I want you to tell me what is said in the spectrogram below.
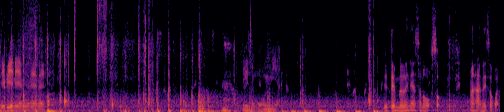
นี่พี่นี่นี่นี่นี่เลยจะโม้ไม่มีอะนี่เต็มเลยเนี่ยสโนศพมาหาในศพอะ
